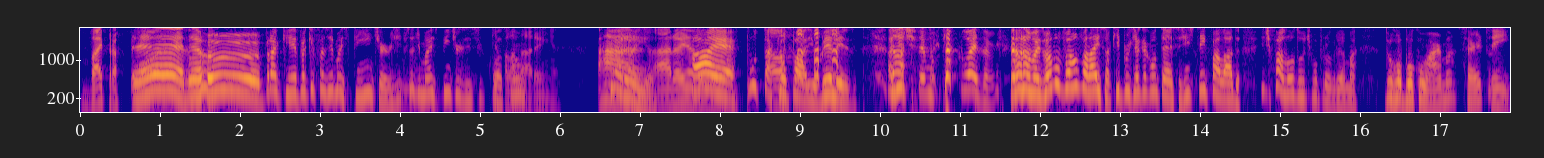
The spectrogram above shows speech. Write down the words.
vai pra fora. É, né? Ô, pra quê? Pra que fazer mais pincher? A gente precisa de mais pinchers em Quer falar circulação. da aranha? Ah, Que aranha? A aranha Ah, do- é. Puta que eu pariu. Beleza. A Nossa, gente... tem muita coisa. Não, não, mas vamos, vamos falar isso aqui porque é o que acontece. A gente tem falado, a gente falou do último programa do robô com arma, certo? Sim.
